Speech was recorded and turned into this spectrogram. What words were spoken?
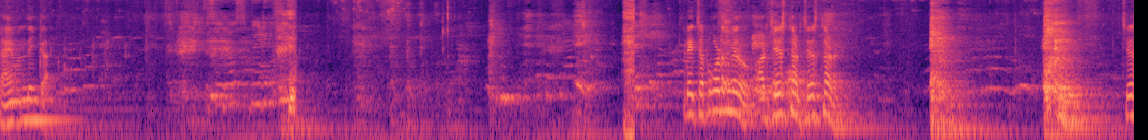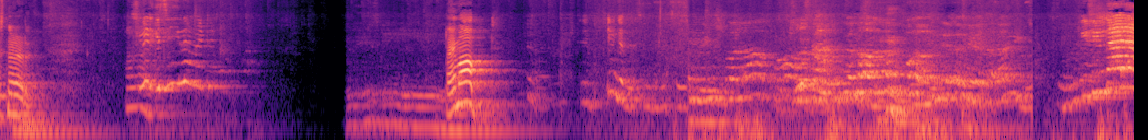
టైం ఉంది ఇంకా. రే చెప్పకూడదు మీరు. వాడు చేస్తున్నాడు చేస్తున్నాడు. చేస్తున్నాడు. టైం అప్ తిన్నారా?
